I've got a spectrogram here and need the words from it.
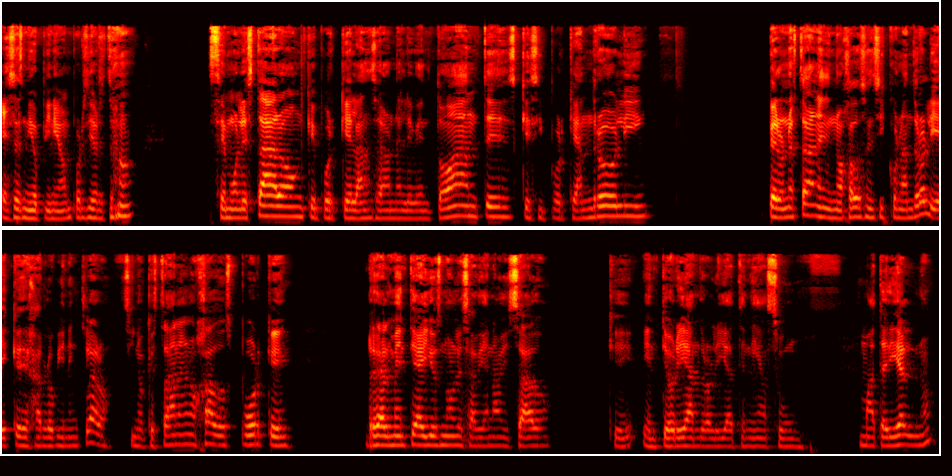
Esa es mi opinión, por cierto. Se molestaron que por qué lanzaron el evento antes, que si porque Androli. Pero no estaban enojados en sí con Androli, hay que dejarlo bien en claro, sino que estaban enojados porque realmente a ellos no les habían avisado que en teoría Androli ya tenía su material, ¿no?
